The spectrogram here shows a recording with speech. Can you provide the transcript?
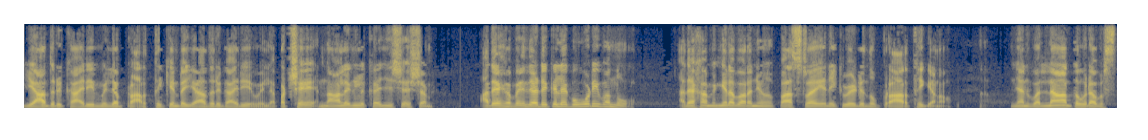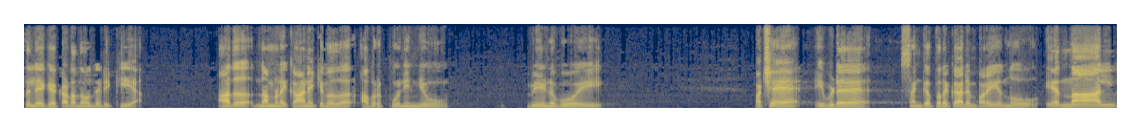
യാതൊരു കാര്യവുമില്ല പ്രാർത്ഥിക്കേണ്ട യാതൊരു കാര്യവുമില്ല. പക്ഷേ നാളുകൾ കഴിഞ്ഞ ശേഷം അദ്ദേഹം എന്റെ അടുക്കലേക്ക് ഓടി വന്നു. അദ്ദേഹം ഇങ്ങനെ പറഞ്ഞു പാസ്റ്റർ എനിക്ക് വേണ്ടി ഒന്ന് പ്രാർത്ഥിക്കണം. ഞാൻ വല്ലാത്ത ഒരു അവസ്ഥയിലേക്ക് കടന്നു വന്നിരിക്കുക അത് നമ്മളെ കാണിക്കുന്നത് അവർ കുനിഞ്ഞു വീണുപോയി. പക്ഷേ ഇവിടെ സംഘത്തറക്കാരൻ പറയുന്നു എന്നാൽ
